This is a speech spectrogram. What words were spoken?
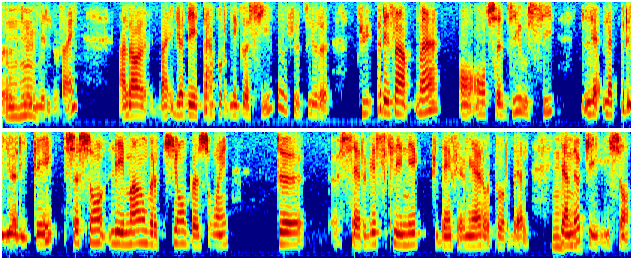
euh, Mhm. 2020. Alors, ben, il y a des temps pour négocier, là, je veux dire. Puis, présentement, on, on se dit aussi, la, la priorité, ce sont les membres qui ont besoin de euh, services cliniques puis d'infirmières autour d'elles. Il y en a qui ils sont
